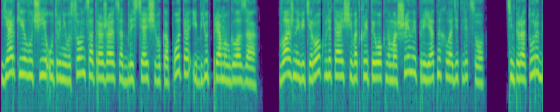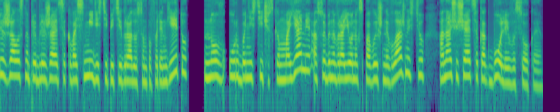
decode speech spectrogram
Яркие лучи утреннего солнца отражаются от блестящего капота и бьют прямо в глаза. Влажный ветерок, влетающий в открытые окна машины, приятно холодит лицо. Температура безжалостно приближается к 85 градусам по Фаренгейту, но в урбанистическом Майами, особенно в районах с повышенной влажностью, она ощущается как более высокая.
